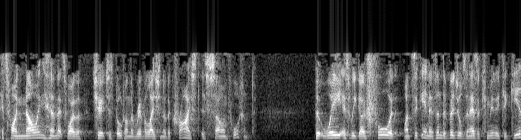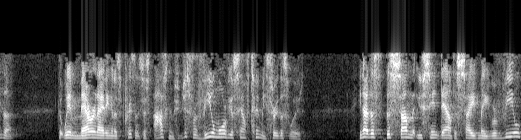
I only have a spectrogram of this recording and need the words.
That's why knowing Him, that's why the church is built on the revelation of the Christ, is so important. That we, as we go forward, once again, as individuals and as a community together, that we're marinating in His presence, just asking Him, just reveal more of yourself to me through this word. You know, this, this Son that you sent down to save me, reveal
